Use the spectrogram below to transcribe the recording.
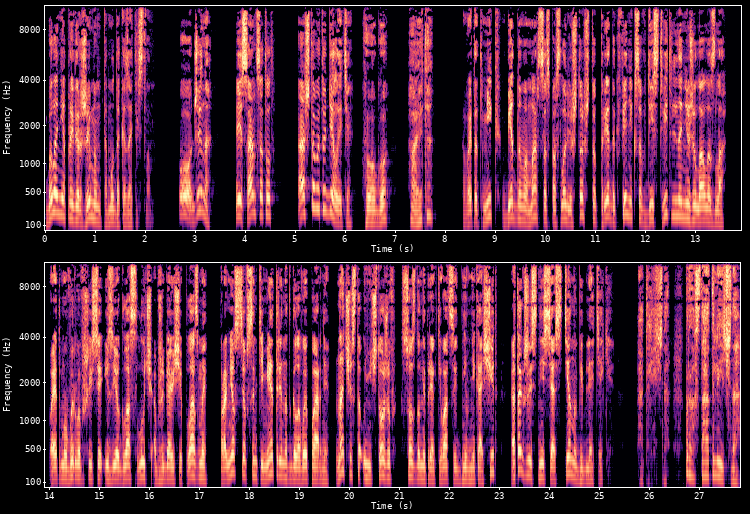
была неопровержимым тому доказательством. «О, Джина! И Санса тут! А что вы тут делаете?» «Ого! А это...» В этот миг бедного Марса спасло лишь то, что предок Фениксов действительно не желала зла, поэтому вырвавшийся из ее глаз луч обжигающей плазмы пронесся в сантиметре над головой парня, начисто уничтожив созданный при активации дневника щит, а также снеся стену библиотеки. «Отлично, просто отлично!»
